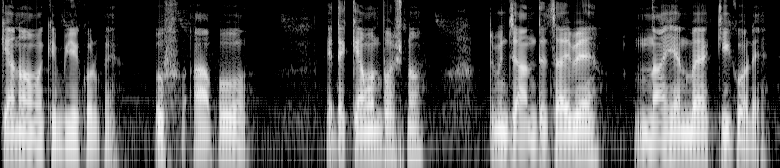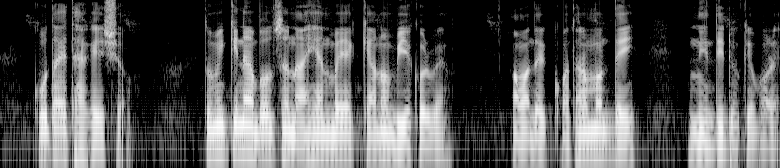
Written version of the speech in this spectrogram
কেন আমাকে বিয়ে করবে? উফ, আপু, এটা কেমন প্রশ্ন? তুমি জানতে চাইবে নাহিয়ান ভাইয়া কী করে? কোথায় থাকে এসব? তুমি কি না বলছো নাহিয়ান ভাইয়া কেন বিয়ে করবে? আমাদের কথার মধ্যেই নিধি ঢুকে পড়ে।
